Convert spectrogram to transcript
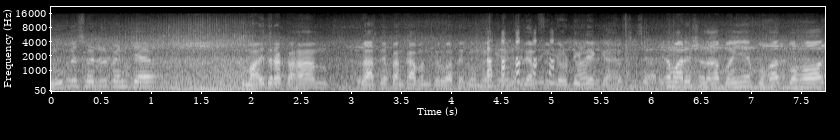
धूप में स्वेटर पहन के आए हो। तुम्हारी तरह कहाँ हम रात में पंखा बंद करवाते घूमेंगे। इसलिए हम सिक्योरिटी लेके आए। हमारे शराब भाई हैं बहुत बहुत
